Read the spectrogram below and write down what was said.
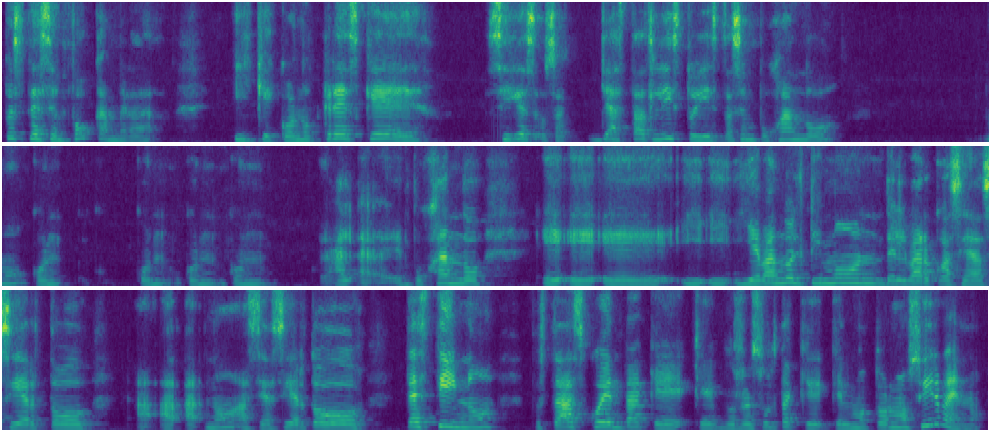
pues desenfocan, ¿verdad? Y que cuando crees que sigues, o sea, ya estás listo y estás empujando, ¿no? Con, empujando y, llevando el timón del barco hacia cierto ¿no? hacia cierto destino, pues te das cuenta que, pues resulta que, el motor no sirve, ¿no?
